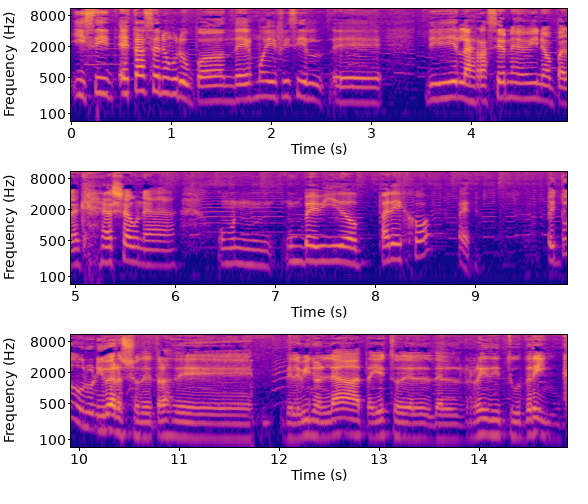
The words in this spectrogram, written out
Y si estás en un grupo donde es muy difícil eh, dividir las raciones de vino para que haya una un, un bebido parejo, bueno, Hay todo un universo detrás de, del vino en lata y esto del, del ready to drink,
